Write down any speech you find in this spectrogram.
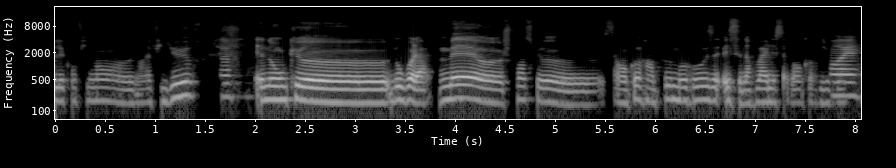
les confinements dans la figure. Ah. Et donc, donc voilà. Mais je pense que c'est encore un peu morose et c'est normal et ça va encore durer. Ouais.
